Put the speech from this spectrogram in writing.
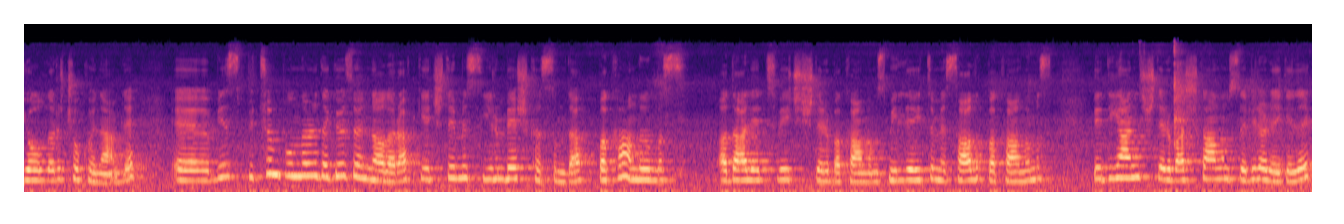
yolları çok önemli. E, Biz bütün bunları da göz önüne alarak geçtiğimiz 25 Kasım'da bakanlığımız, Adalet ve İçişleri Bakanlığımız, Milli Eğitim ve Sağlık Bakanlığımız ve Diyanet İşleri Başkanlığımızla bir araya gelerek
